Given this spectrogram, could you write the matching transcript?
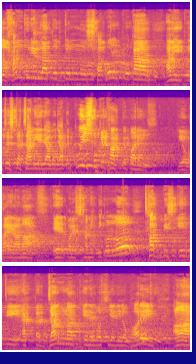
আলহামদুলিল্লাহ, তোর জন্য সকল প্রকার আমি প্রচেষ্টা চালিয়ে যাব যাতে তুই সুখে থাকতে পারিস। প্রিয় ভাইয়ের আমার, এরপরে স্বামী কি করল? ছাব্বিশ ইঞ্চি একটা জান্নাত এনে বসিয়ে দিল ঘরে। আর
